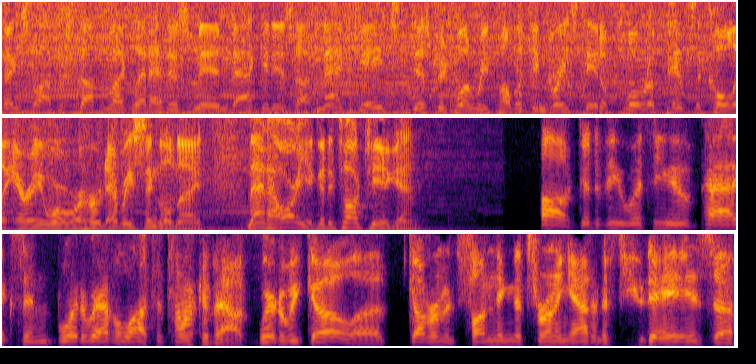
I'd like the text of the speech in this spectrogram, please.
Thanks a lot for stopping by. Glad to have this man back. It is uh, Matt Gaetz, District 1 Republican, great state of Florida, Pensacola area where we're heard every single night. Matt, how are you? Good to talk to you again. Oh, good to be with you, Pags, and boy, do we have a lot to talk about. Where do we go? Uh, government funding that's running out in a few days. Uh,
